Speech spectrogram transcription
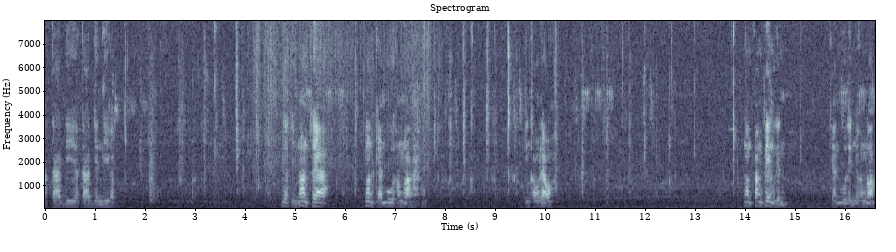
อากาศดีอากาศเย็นดีครับ เมื่อถึงนอนแซ่นอนแขนอูข้างนอกกินเขาแล้ว นอนฟังเพลงเล่นแขนอูเล่นอยู่ข้างนอก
